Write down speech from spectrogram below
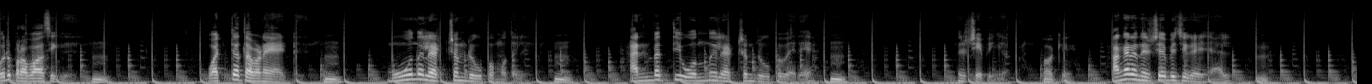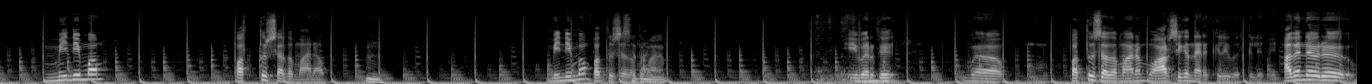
ഒരു പ്രവാസിക്ക് ഒറ്റ തവണയായിട്ട്. മൂന്ന് ലക്ഷം രൂപ മുതൽ. അൻപത്തി ഒന്ന് ലക്ഷം രൂപ വരെ നിക്ഷേപിക്കാം. ഓക്കെ. അങ്ങനെ നിക്ഷേപിച്ചു കഴിഞ്ഞാൽ മിനിമം പത്ത് ശതമാനം. മിനിമം പത്ത് ശതമാനം. ഇവർക്ക് പത്ത് ശതമാനം വാർഷിക നിരക്കിൽ ഇവർക്ക് ലഭ്യം. അതിന്റെ ഒരു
